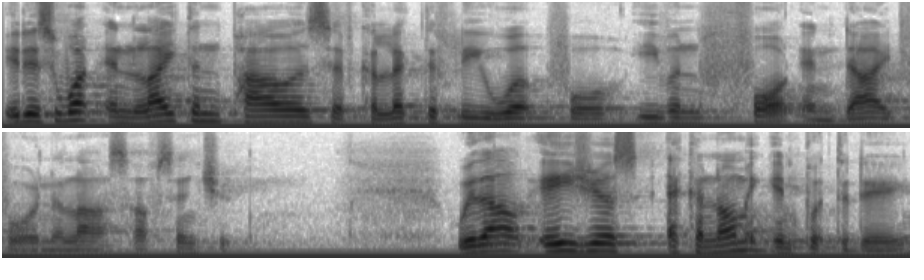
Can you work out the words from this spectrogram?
It is what enlightened powers have collectively worked for, even fought and died for in the last half century. Without Asia's economic input today,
